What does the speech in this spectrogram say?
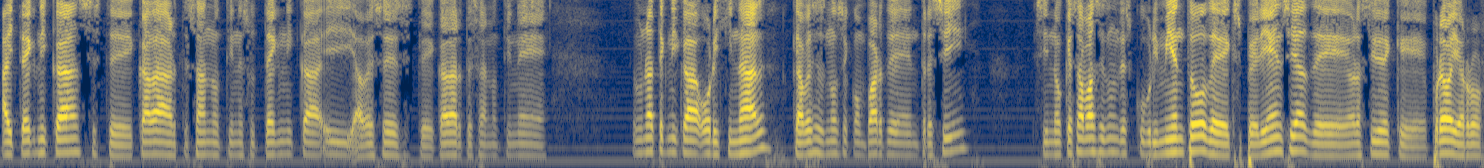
Hay técnicas, este, cada artesano tiene su técnica y a veces este, cada artesano tiene una técnica original que a veces no se comparte entre sí, sino que es a base de un descubrimiento, de experiencias, de ahora sí de que prueba y error.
